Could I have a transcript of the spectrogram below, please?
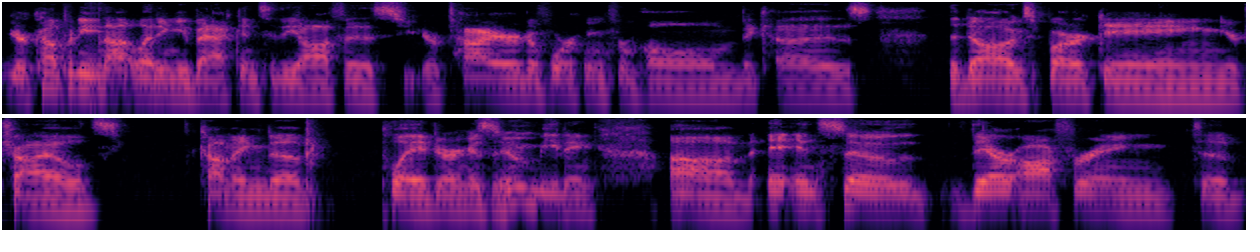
your company not letting you back into the office. You're tired of working from home because the dog's barking your child's coming to play during a zoom meeting. Um, and, and, so they're offering to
